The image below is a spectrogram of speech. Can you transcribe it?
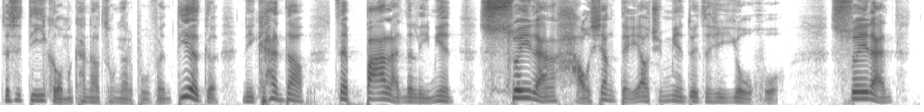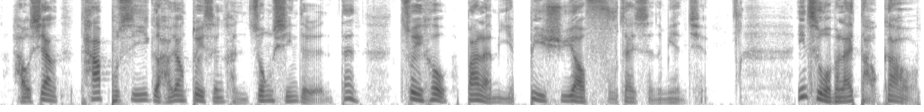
这是第一个我们看到重要的部分。第二个，你看到在巴兰的里面，虽然好像得要去面对这些诱惑，虽然好像他不是一个好像对神很忠心的人，但最后巴兰也必须要伏在神的面前。因此，我们来祷告，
